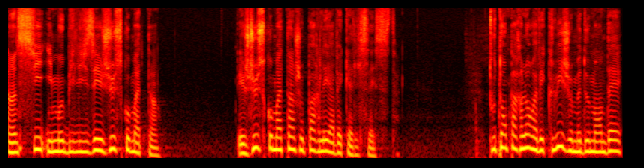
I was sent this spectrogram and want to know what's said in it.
ainsi immobilisés jusqu'au matin. Et jusqu'au matin, je parlais avec Alceste. Tout en parlant avec lui, je me demandais,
